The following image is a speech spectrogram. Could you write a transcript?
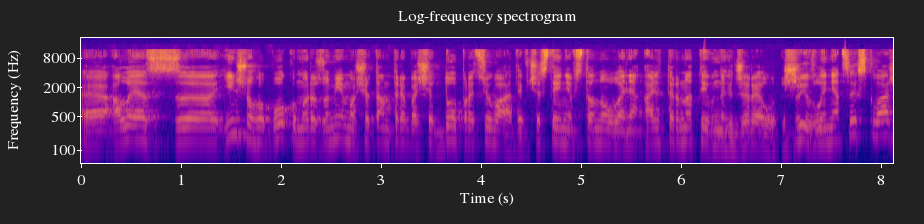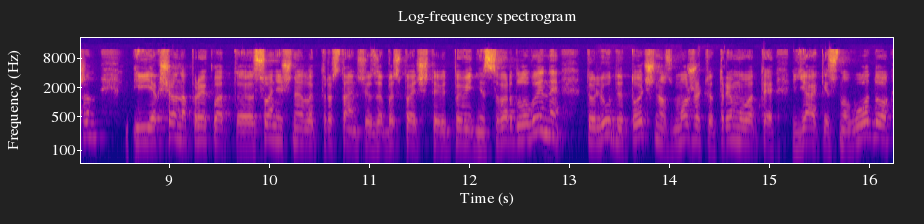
е, але з іншого боку, ми розуміємо, що там треба ще допрацювати в частині встановлення альтернативних джерел живлення цих скважин. І якщо, наприклад, е, сонячну електростанцію забезпечити відповідні свердловини, то люди точно зможуть отримувати якісну воду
